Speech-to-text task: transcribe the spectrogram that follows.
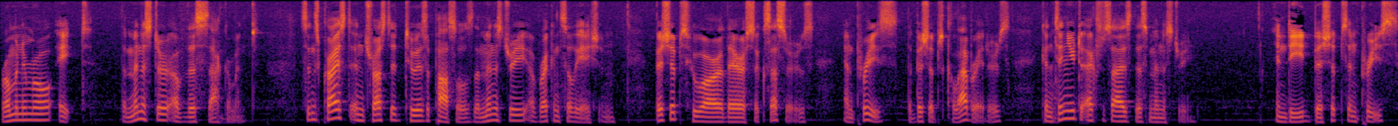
Roman numeral 8. The minister of this sacrament. Since Christ entrusted to his apostles the ministry of reconciliation, Bishops who are their successors, and priests, the bishop's collaborators, continue to exercise this ministry. Indeed, bishops and priests,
